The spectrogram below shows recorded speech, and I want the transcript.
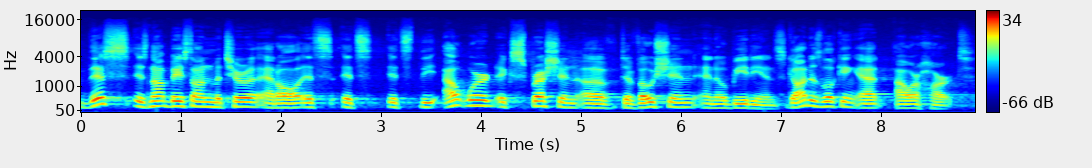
this is not based on material at all. It's, it's, it's the outward expression of devotion and obedience. God is looking at our heart.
